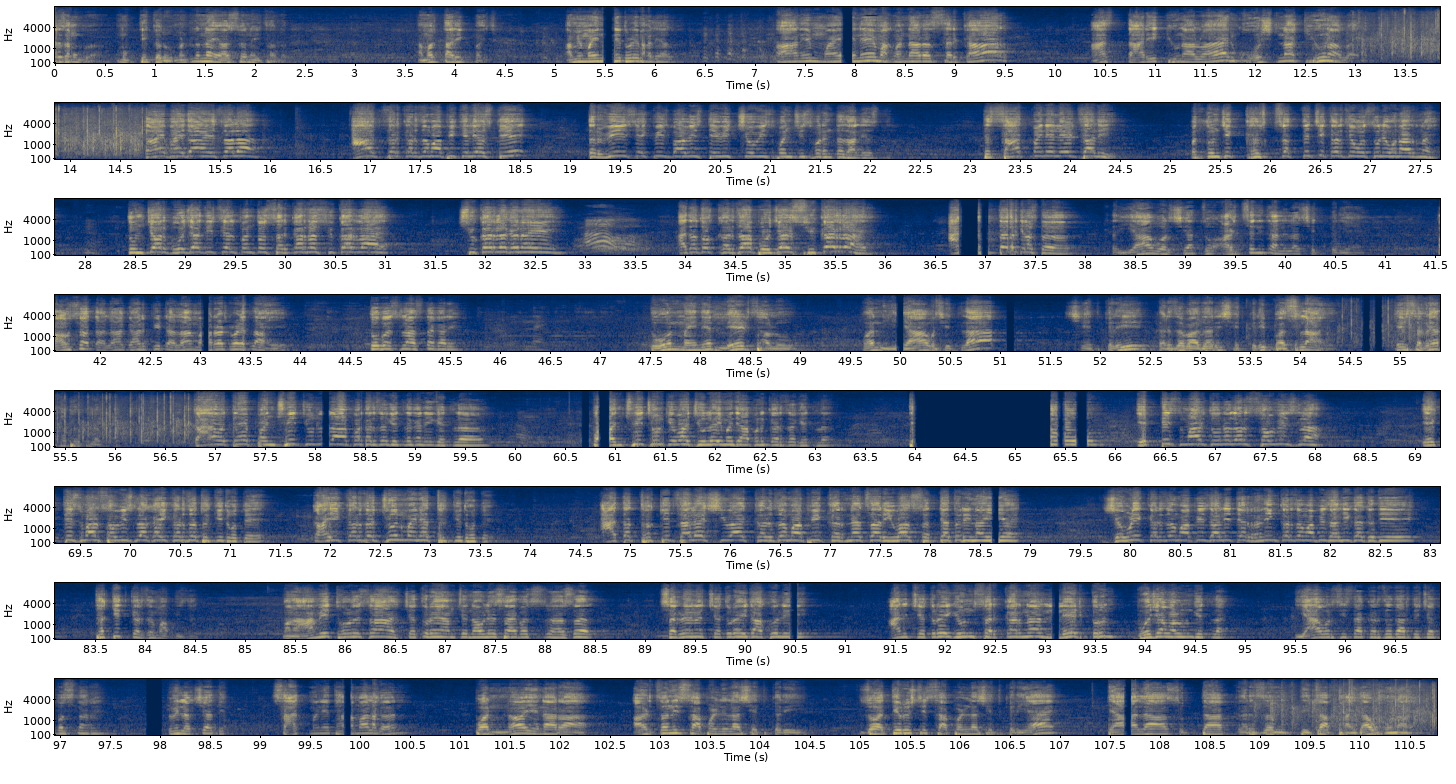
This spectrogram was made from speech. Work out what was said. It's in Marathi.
कर्ज मुक्ती करू. म्हटलं नाही असं नाही चालत. आम्हाला तारीख पाहिजे. आम्ही महिने थोडे मागले आलो. आणि महिने म्हणणार सरकार आज तारीख घेऊन आलो आहे आणि घोषणा घेऊन आलो आहे. काय फायदा आहे चला आज जर कर्जमाफी केली असती तर वीस एकवीस बावीस तेवीस चोवीस पंचवीसपर्यंत झाली असती. ते सात महिने लेट झाली. पण तुमची ख- सक्तीची कर्ज वसुली होणार नाही. तुमच्यावर बोजा दिसेल पण तो सरकारनं स्वीकारला आहे. स्वीकारला का नाही? आता तो कर्जा बोजा स्वीकारला आहे. तर या वर्षात जो अडचणीत आलेला शेतकरी आहे पावसात आला गारपीट आला मराठवाड्यातला आहे तो बसला असता का रे? दोन महिने लेट झालो पण या वर्षीतला शेतकरी कर्जबाजारी शेतकरी बसला आहे. हे सगळ्यात मोठं उपलब्ध काय होतंय पंचवीस जूनला आपण कर्ज घेतलं का नाही घेतलं? पंचवीस जून किंवा जुलै मध्ये आपण कर्ज घेतलं. एकतीस मार्च दोन हजार सव्वीस ला एकतीस मार्च सव्वीस ला काही कर्ज थकीत होते. काही कर्ज जून महिन्यात थकीत होते. आता थकीत झाल्याशिवाय कर्जमाफी करण्याचा रिवाज सध्या तरी नाही आहे जेवढी कर्जमाफी झाली ते रनिंग कर्जमाफी झाली का कधी? थकीत कर्जमाफी झाली. मग आम्ही थोडंसं चतुराई आमचे नवले साहेब सर सगळ्यांना चतुराई दाखवली आणि चतुराई घेऊन सरकारनं लेट करून भोजा वाळून घेतला. या वर्षीचा कर्जदार त्याच्यात बसणार आहे. तुम्ही लक्षात घ्या. सात महिने थांबा लागन पण न येणारा अडचणीत सापडलेला शेतकरी जो अतिवृष्टीत सापडला शेतकरी आहे त्याला सुद्धा कर्जमुक्तीचा फायदा होणार.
